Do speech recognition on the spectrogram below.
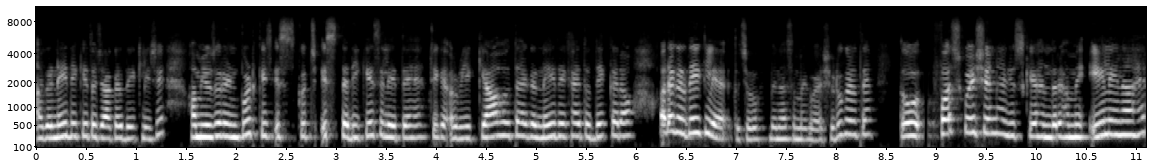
अगर नहीं देखी तो जाकर देख लीजिए। हम यूज़र इनपुट किस, इस, कुछ इस तरीके से लेते हैं, ठीक है? और ये क्या होता है? अगर नहीं देखा है तो देख कर आओ। और अगर देख लिया तो चलो, बिना समय के शुरू करते हैं। तो फ़र्स्ट क्वेश्चन है, जिसके अंदर हमें ए लेना है,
